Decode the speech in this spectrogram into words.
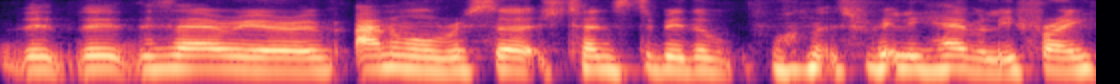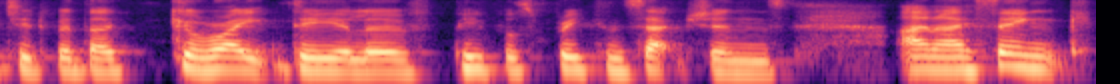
the, the, this area of animal research tends to be the one that's really heavily freighted with a great deal of people's preconceptions, and I think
